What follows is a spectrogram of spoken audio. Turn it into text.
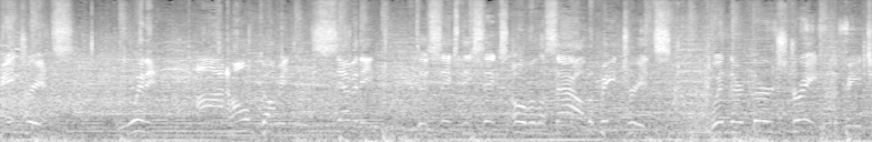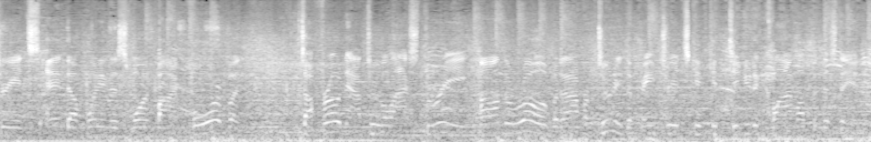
Patriots win it on homecoming 70 to 66 over LaSalle. The Patriots win their third straight. The Patriots end up winning this one by four, but tough road now through the last three on the road, but an opportunity the Patriots can continue to climb up in the standings.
